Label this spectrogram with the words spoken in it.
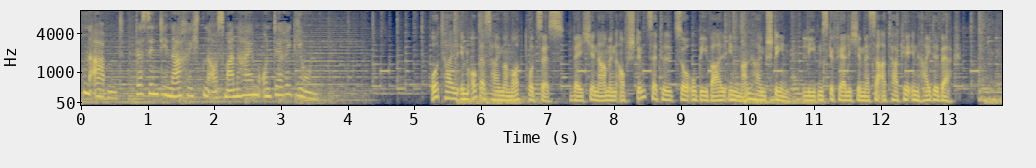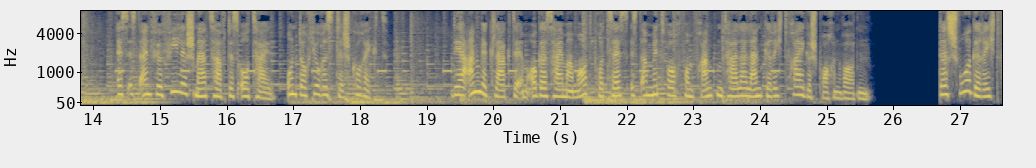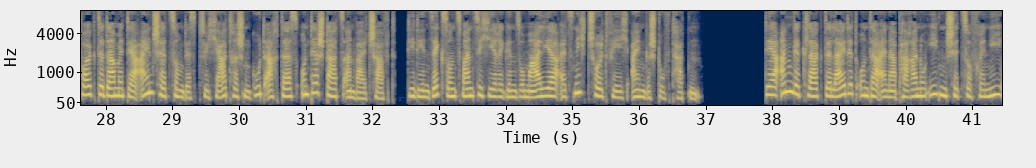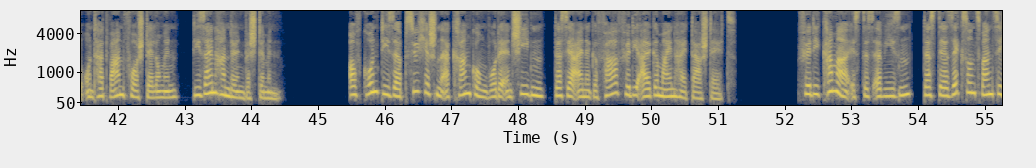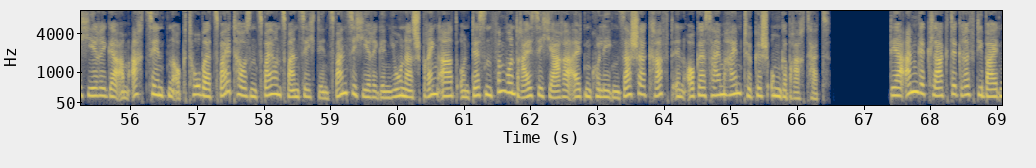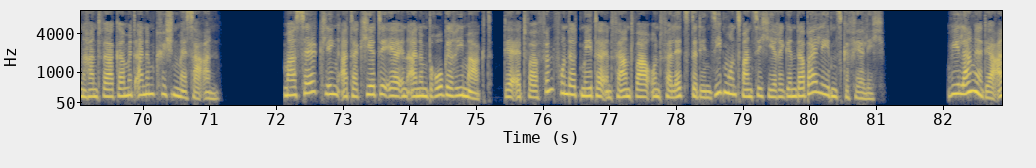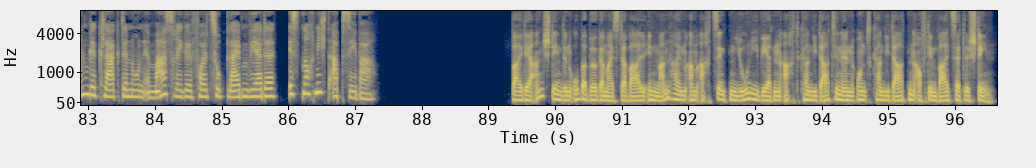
Guten Abend, das sind die Nachrichten aus Mannheim und der Region. Urteil im Oggersheimer Mordprozess, welche Namen auf Stimmzettel zur OB-Wahl in Mannheim stehen, lebensgefährliche Messerattacke in Heidelberg. Es ist ein für viele schmerzhaftes Urteil und doch juristisch korrekt. Der Angeklagte im Oggersheimer Mordprozess ist am Mittwoch vom Frankenthaler Landgericht freigesprochen worden. Das Schwurgericht folgte damit der Einschätzung des psychiatrischen Gutachters und der Staatsanwaltschaft, die den 26-jährigen Somalier als nicht schuldfähig eingestuft hatten. Der Angeklagte leidet unter einer paranoiden Schizophrenie und hat Wahnvorstellungen, die sein Handeln bestimmen. Aufgrund dieser psychischen Erkrankung wurde entschieden, dass er eine Gefahr für die Allgemeinheit darstellt. Für die Kammer ist es erwiesen, dass der 26-Jährige am 18. Oktober 2022 den 20-jährigen Jonas Sprengart und dessen 35 Jahre alten Kollegen Sascha Kraft in Oggersheim heimtückisch umgebracht hat. Der Angeklagte griff die beiden Handwerker mit einem Küchenmesser an. Marcel Kling attackierte er in einem Drogeriemarkt, der etwa 500 Meter entfernt war und verletzte den 27-Jährigen dabei lebensgefährlich. Wie lange der Angeklagte nun im Maßregelvollzug bleiben werde, ist noch nicht absehbar. Bei der anstehenden Oberbürgermeisterwahl in Mannheim am 18. Juni werden acht Kandidatinnen und Kandidaten auf dem Wahlzettel stehen.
